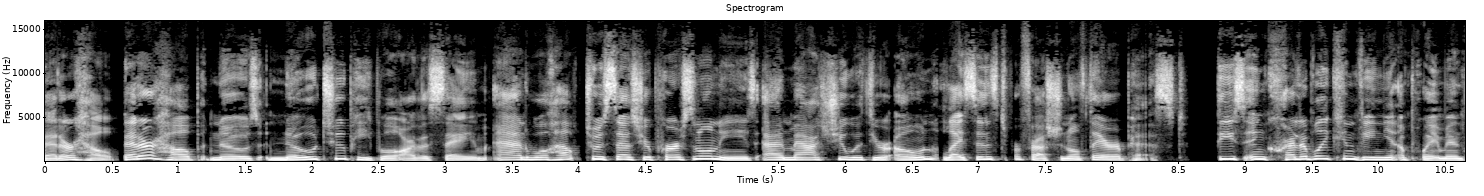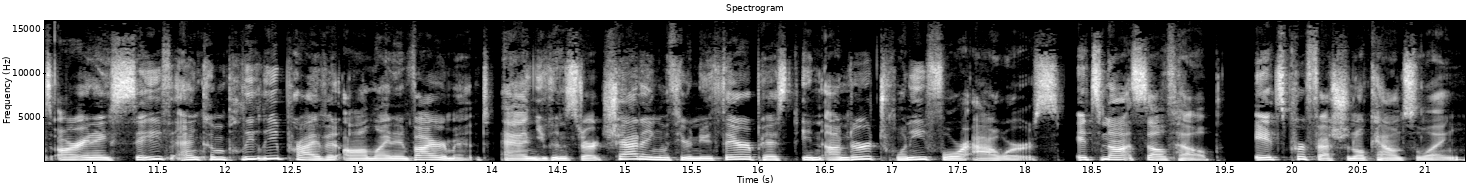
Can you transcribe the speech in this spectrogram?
BetterHelp. BetterHelp knows no two people are the same and will help to assess your personal needs and match you with your own licensed professional therapist. These incredibly convenient appointments are in a safe and completely private online environment, and you can start chatting with your new therapist in under 24 hours. It's not self help, it's professional counseling.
